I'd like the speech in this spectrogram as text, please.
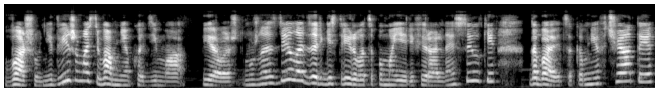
вашу недвижимость, вам необходимо первое, что нужно сделать, зарегистрироваться по моей реферальной ссылке, добавиться ко мне в чаты,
